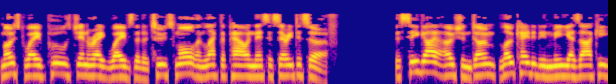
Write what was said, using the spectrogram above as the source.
Most wave pools generate waves that are too small and lack the power necessary to surf. The Seagaia Ocean Dome, located in Miyazaki,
